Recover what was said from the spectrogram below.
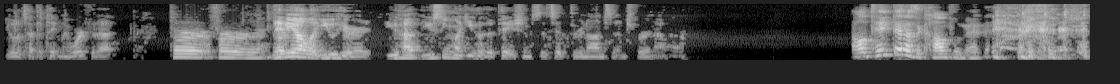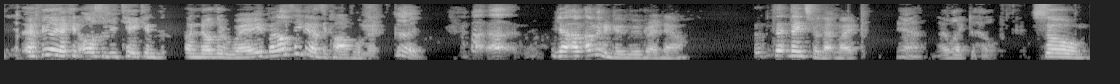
you'll just have to take my word for that. For for Maybe I'll let you hear it. You have you seem like you have the patience to sit through nonsense for an hour. I'll take that as a compliment. I feel like I can also be taken another way, but I'll take it as a compliment. Good. Uh, uh, yeah, I'm in a good mood right now. Th- thanks for that, Mike. Yeah, I like to help. So,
